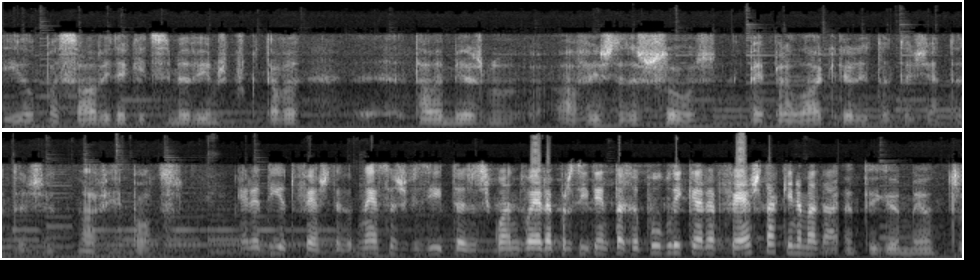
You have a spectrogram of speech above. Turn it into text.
e ele passava e daqui de cima víamos porque estava estava mesmo à vista das pessoas. Pé para lá, que era tanta gente, tanta gente, não havia hipótese. Era dia de festa. Nessas visitas, quando era Presidente da República, era festa aqui na Madeira? Antigamente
